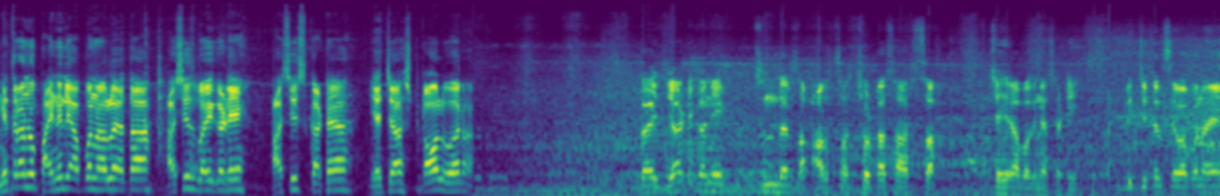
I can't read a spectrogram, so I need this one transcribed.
मित्रांनो फायनली आपण आलो आहे आता आशिषबाईकडे आशिष काठ्या याच्या स्टॉलवर काय ज्या ठिकाणी एक सुंदरसा आरसा छोटासा आरसा चेहरा बघण्यासाठी. डिजिटल सेवा पण आहे.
